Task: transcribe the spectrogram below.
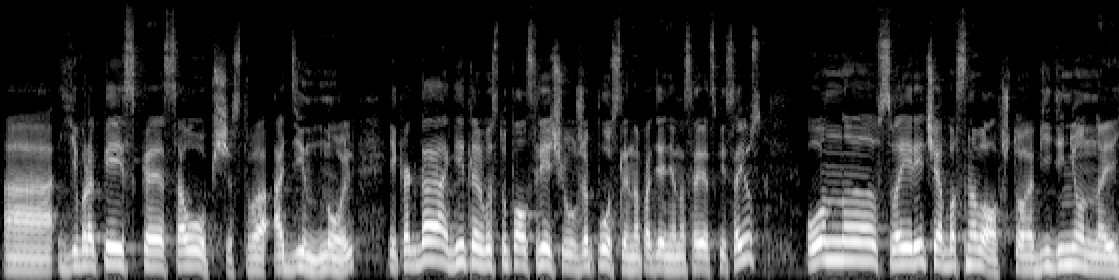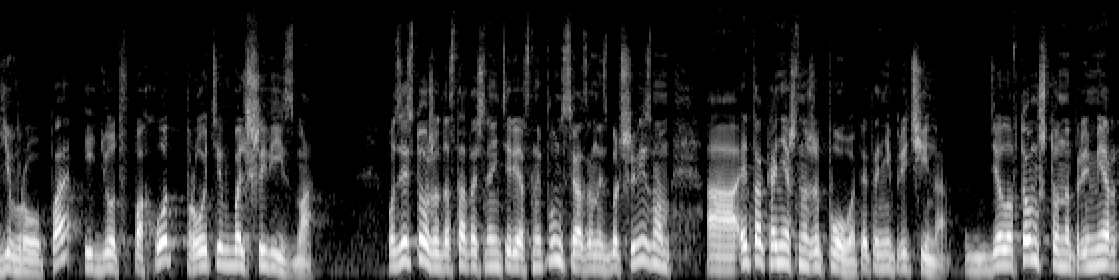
а, европейское сообщество 1.0. И когда Гитлер выступал с речью уже после нападения на Советский Союз, он э, в своей речи обосновал, что объединенная Европа идет в поход против большевизма. Вот здесь тоже достаточно интересный пункт, связанный с большевизмом. А, это, конечно же, повод, это не причина. Дело в том, что, например,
